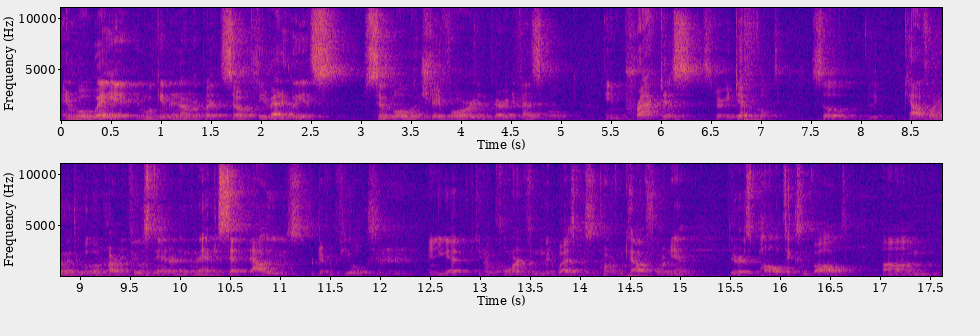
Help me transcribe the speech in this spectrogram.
and we'll weigh it and we'll give it a number. But so theoretically, it's simple and straightforward and very defensible. In practice, it's very difficult. So the- California went through a low carbon fuel standard, and then they have to set values for different fuels. And you get you know corn from the Midwest versus corn from California. There's politics involved. Um,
